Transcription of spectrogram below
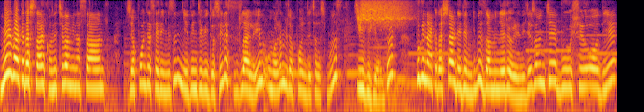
Merhaba arkadaşlar, konnichiwa minasan. Japonca serimizin 7. videosuyla sizlerleyim. Umarım Japonca çalışmanız iyi gidiyordur. Bugün arkadaşlar dediğim gibi zamirleri öğreneceğiz. Önce bu, şu, o diye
